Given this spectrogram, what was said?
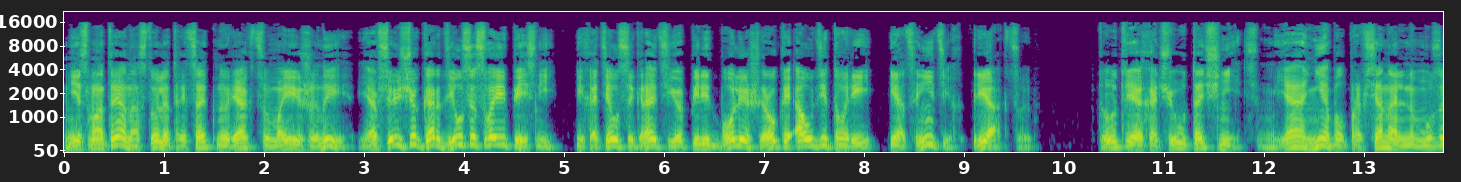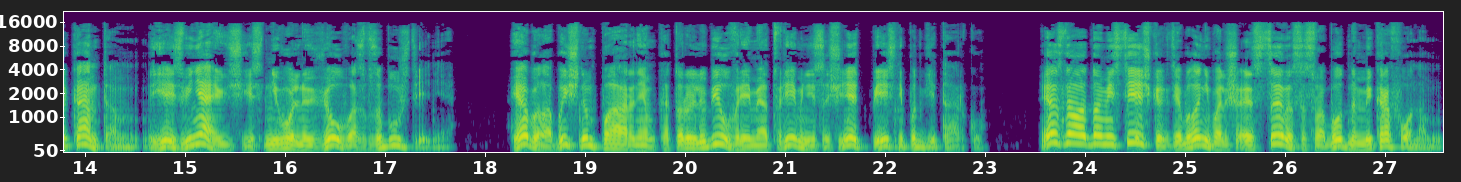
Несмотря на столь отрицательную реакцию моей жены, я все еще гордился своей песней и хотел сыграть ее перед более широкой аудиторией и оценить их реакцию. Тут я хочу уточнить. Я не был профессиональным музыкантом, я извиняюсь, если невольно ввел вас в заблуждение. Я был обычным парнем, который любил время от времени сочинять песни под гитарку. Я знал одно местечко, где была небольшая сцена со свободным микрофоном.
